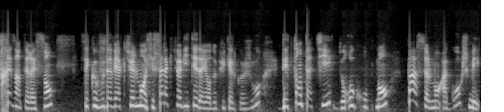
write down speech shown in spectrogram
très intéressant, c'est que vous avez actuellement, et c'est ça l'actualité d'ailleurs depuis quelques jours, des tentatives de regroupement pas seulement à gauche, mais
